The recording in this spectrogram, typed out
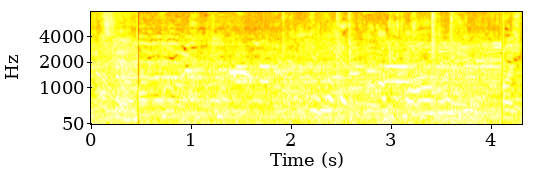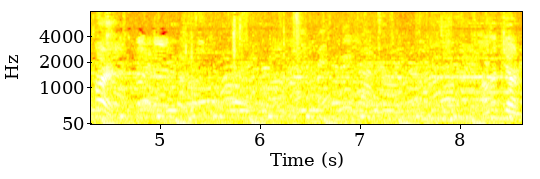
bit too. Park. Alın John.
